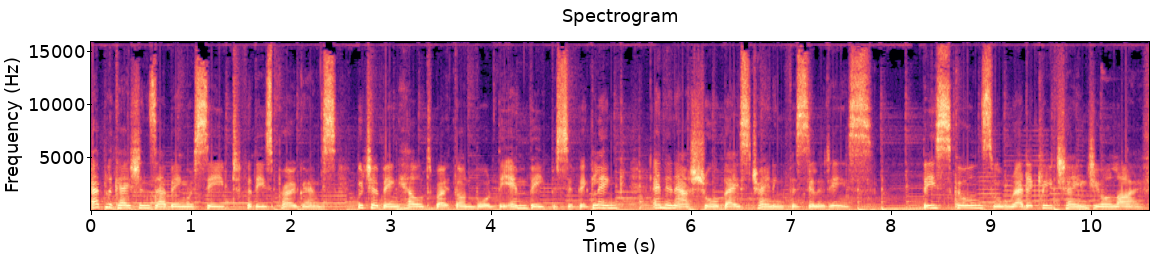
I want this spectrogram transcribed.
Applications are being received for these programs, which are being held both on board the MV Pacific Link and in our shore-based training facilities. These schools will radically change your life.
